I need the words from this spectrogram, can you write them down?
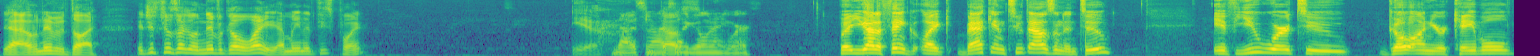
Yeah, it'll never die. It just feels like it'll never go away. I mean, at this point. Yeah. No, it's It not. It's not going anywhere. But you got to think like back in 2002, if you were to go on your cable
